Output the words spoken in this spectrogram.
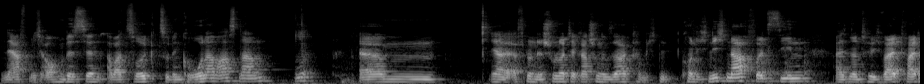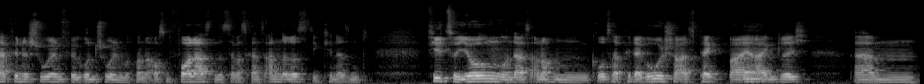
nervt mich auch ein bisschen. Aber zurück zu den Corona-Maßnahmen. Ja. Ähm, ja, Eröffnung der Schule hat ja gerade schon gesagt, ich, konnte ich nicht nachvollziehen. Also natürlich weit weiterführende Schulen, für Grundschulen muss man außen vor lassen, das ist ja was ganz anderes. Die Kinder sind viel zu jung und da ist auch noch ein großer pädagogischer Aspekt bei Mhm. eigentlich. Ähm,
